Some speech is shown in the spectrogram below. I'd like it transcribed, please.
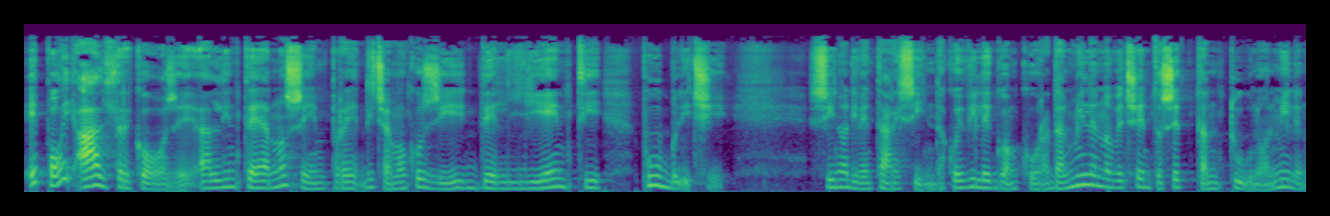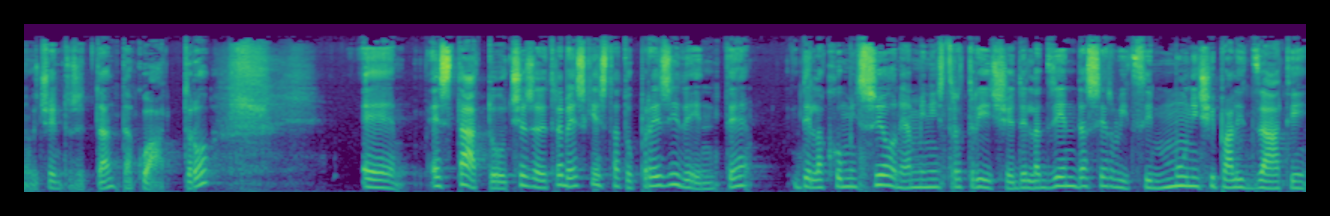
E poi altre cose all'interno sempre, diciamo così, degli enti pubblici sino a diventare sindaco. E vi leggo ancora dal 1971 al 1974 eh, è stato Cesare Trebeschi è stato presidente della commissione amministratrice dell'azienda servizi municipalizzati.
